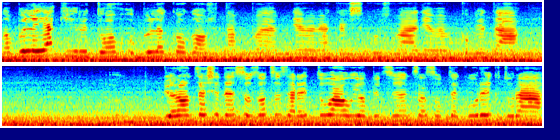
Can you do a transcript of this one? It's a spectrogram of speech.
no byle jakich rytuałów, byle kogo, że tam powiem, nie wiem, jakaś kuźwa, nie wiem, kobieta biorąca 700 zł za rytuał i obiecująca złote góry, która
